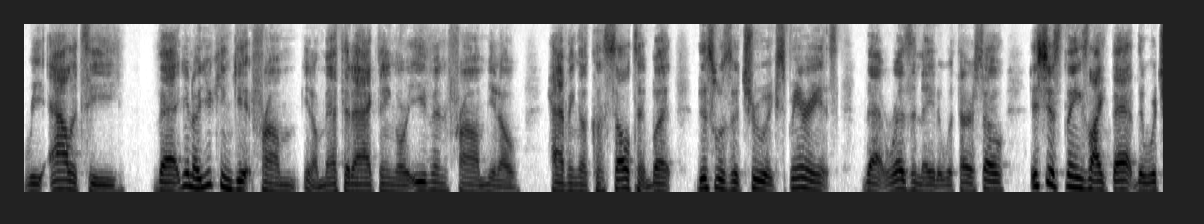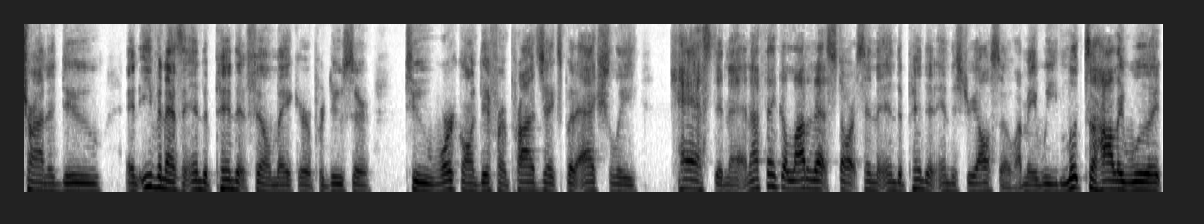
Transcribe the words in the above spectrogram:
reality that you know you can get from you know method acting or even from you know having a consultant but this was a true experience that resonated with her so it's just things like that that we're trying to do and even as an independent filmmaker or producer to work on different projects but actually cast in that and i think a lot of that starts in the independent industry also. I mean we look to hollywood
